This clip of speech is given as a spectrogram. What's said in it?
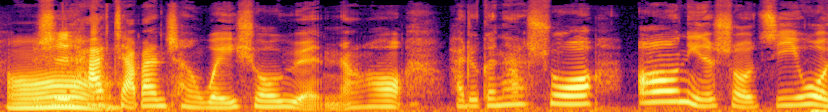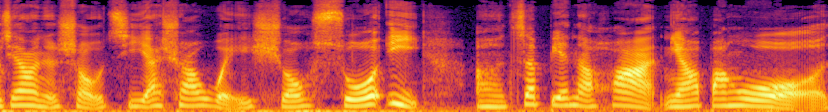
哦，就是他假扮成维修员，然后他就跟他说：“哦，你的手机，我有见到你的手机啊，需要维修，所以呃这边的话，你要帮我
